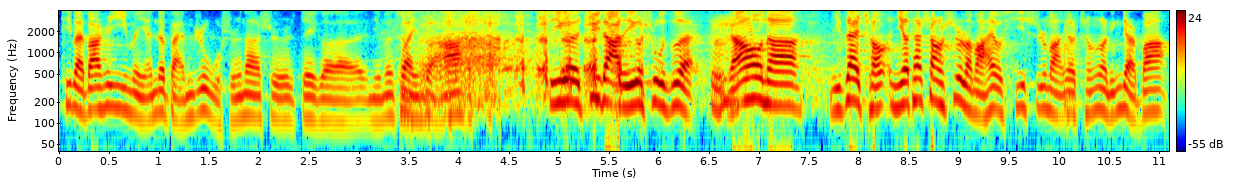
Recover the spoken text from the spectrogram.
七百八十亿美元的百分之五十呢是这个，你们算一算啊。是一个巨大的一个数字，然后呢，你再乘，你要它上市了嘛，还有稀释嘛，要乘个零点八，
